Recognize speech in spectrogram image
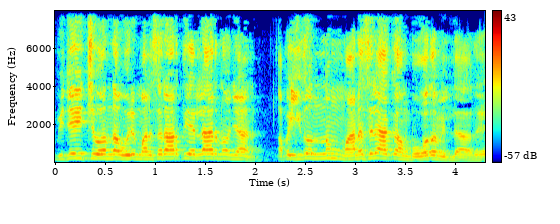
വിജയിച്ചു വന്ന ഒരു മത്സരാർത്ഥി അല്ലായിരുന്നോ ഞാൻ? അപ്പം ഇതൊന്നും മനസ്സിലാക്കാൻ ബോധമില്ലാതെ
